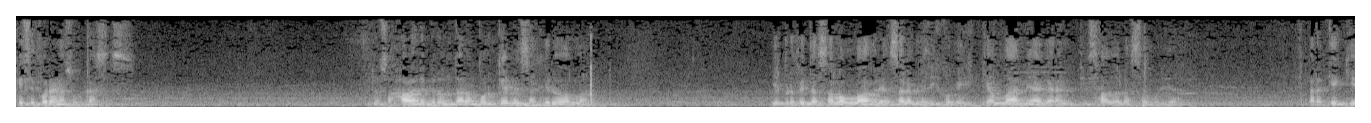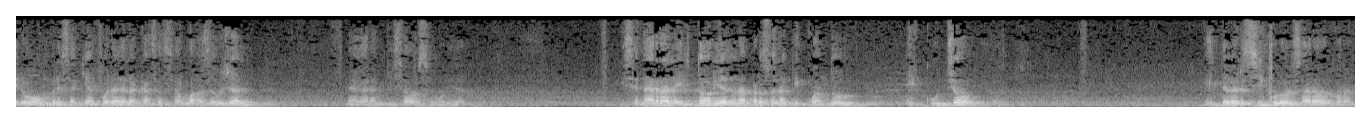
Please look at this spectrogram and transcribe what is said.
que se fueran a sus casas. Y los sahabas le preguntaron, ¿por qué mensajero de Allah? Y el profeta sallallahu alaihi wasallam le dijo, es que Allah me ha garantizado la seguridad. ¿Para qué quiero hombres aquí afuera de la casa si Allah me ha garantizado seguridad. Y se narra la historia de una persona que cuando escuchó este versículo del Sagrado Corán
